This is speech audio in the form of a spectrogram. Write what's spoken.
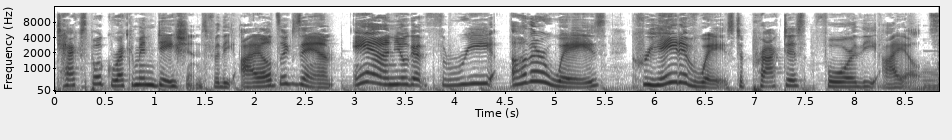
textbook recommendations for the IELTS exam, and you'll get three other ways, creative ways to practice for the IELTS.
